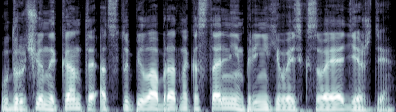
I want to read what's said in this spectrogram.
Удрученный Канте отступил обратно к остальным, принюхиваясь к своей одежде.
